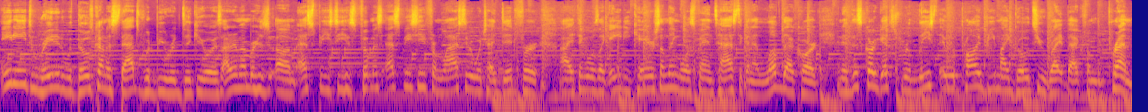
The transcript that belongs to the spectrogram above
88 rated with those kind of stats would be ridiculous. I remember his uh, um, SBC, his FUTMAS SBC from last year, which I did for I think it was like 80k or something, was fantastic, and I love that card. And if this card gets released, it would probably be my go-to right back from the Prem.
